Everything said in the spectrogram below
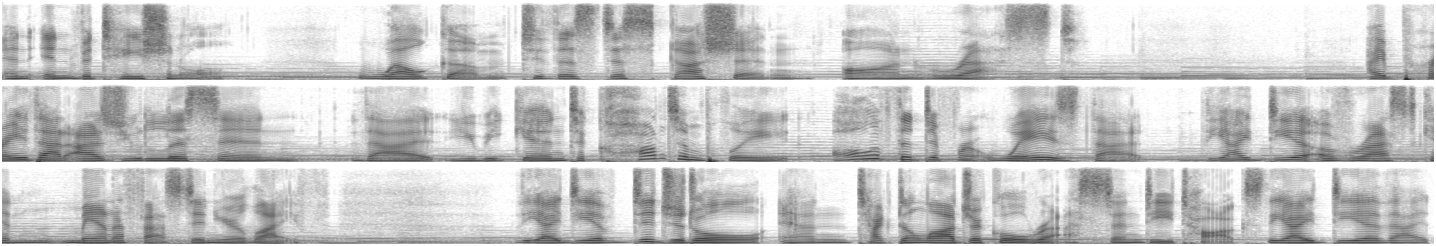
and invitational. Welcome to this discussion on rest. I pray that as you listen, that you begin to contemplate all of the different ways that the idea of rest can manifest in your life. The idea of digital and technological rest and detox, the idea that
